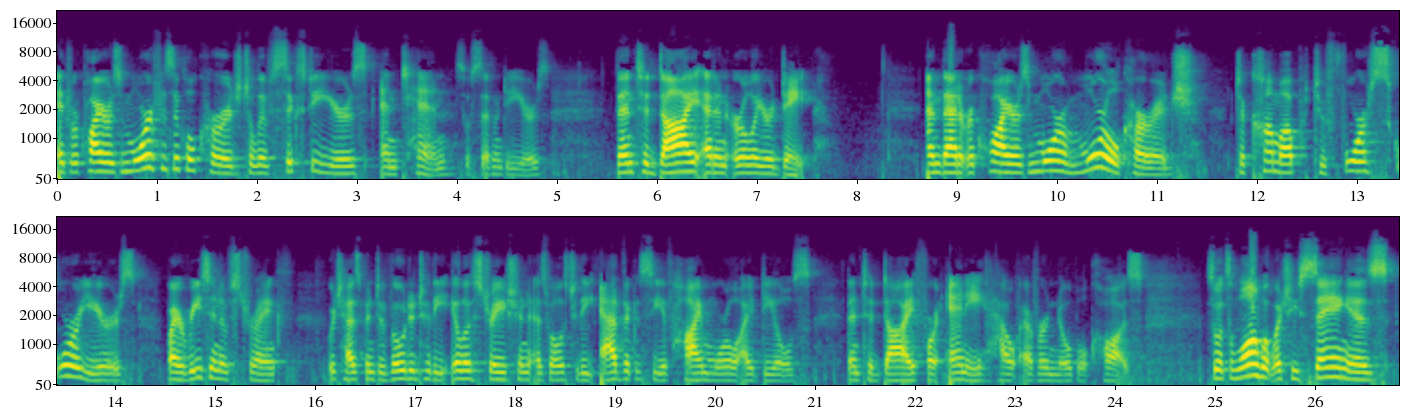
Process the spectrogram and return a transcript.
It requires more physical courage to live 60 years and 10, so 70 years, than to die at an earlier date. And that it requires more moral courage to come up to four score years by reason of strength, which has been devoted to the illustration as well as to the advocacy of high moral ideals, than to die for any, however noble cause. So it's long, but what she's saying is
